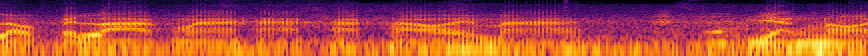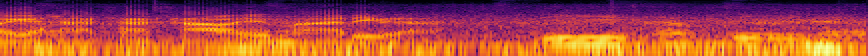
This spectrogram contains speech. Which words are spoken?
เราไปลากมาหาค่าข้าวให้มา อย่างน้อยก็หาค่าข้าวให้มาดีกว่า ดีครับดีครับ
